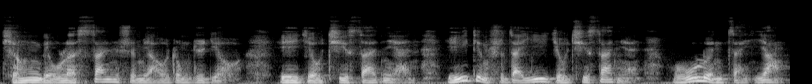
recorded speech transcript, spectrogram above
停留了三十秒钟之久。一九七三年，一定是在一九七三年。无论怎样，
